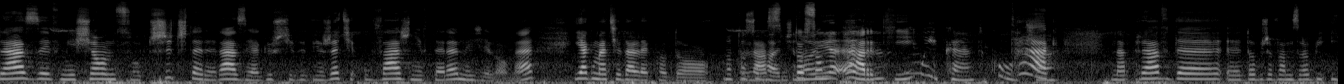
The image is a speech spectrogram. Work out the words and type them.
razy w miesiącu, trzy, cztery razy, jak już się wybierzecie uważnie w tereny zielone, jak macie daleko do No to lasu, to no są je- parki. Weekend, kurczę. Tak, naprawdę y, dobrze Wam zrobi i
